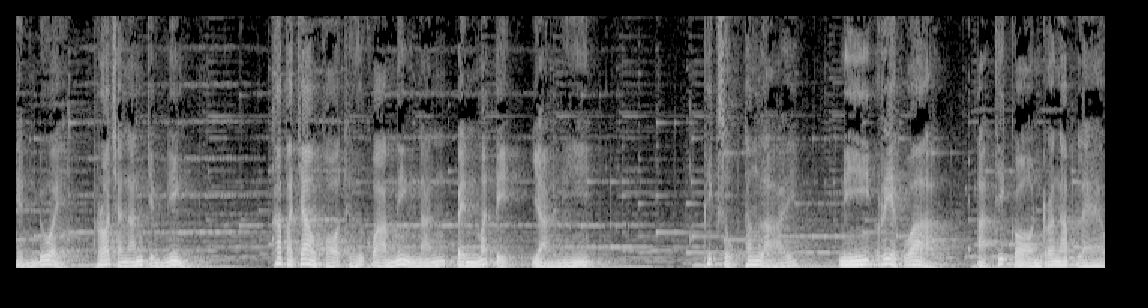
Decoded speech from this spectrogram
เห็นด้วย เพราะฉะนั้นจึงนิ่ง ข้าพเจ้าขอถือความนิ่งนั้นเป็นมติอย่างนี้ ภิกษุทั้งหลาย นี้เรียกว่า อธิกรระงับแล้ว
